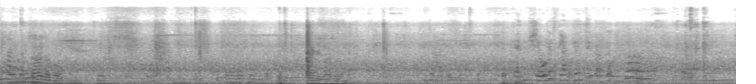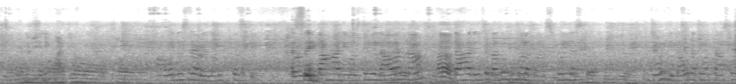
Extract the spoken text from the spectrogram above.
सरळ जातो दुसऱ्या वेळेला दहा दिवस तुम्ही लावाल ना दहा दिवसात अजून तुम्हाला त्रास होईल असतो जेव्हा हे लावू ना तेव्हा त्रास होईल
